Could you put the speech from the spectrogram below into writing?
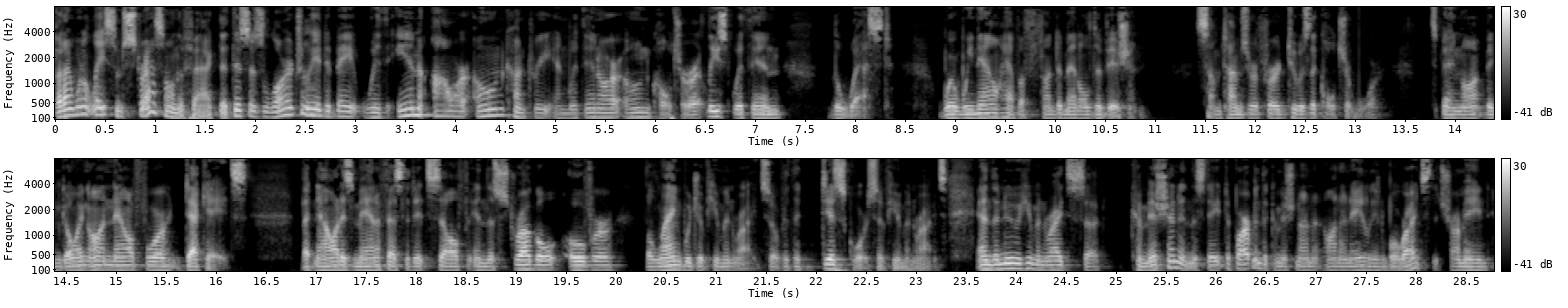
But I want to lay some stress on the fact that this is largely a debate within our own country and within our own culture, or at least within the West, where we now have a fundamental division, sometimes referred to as the culture war. It's been, on, been going on now for decades, but now it has manifested itself in the struggle over the language of human rights, over the discourse of human rights. And the new Human Rights uh, Commission in the State Department, the Commission on, on Unalienable Rights that Charmaine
